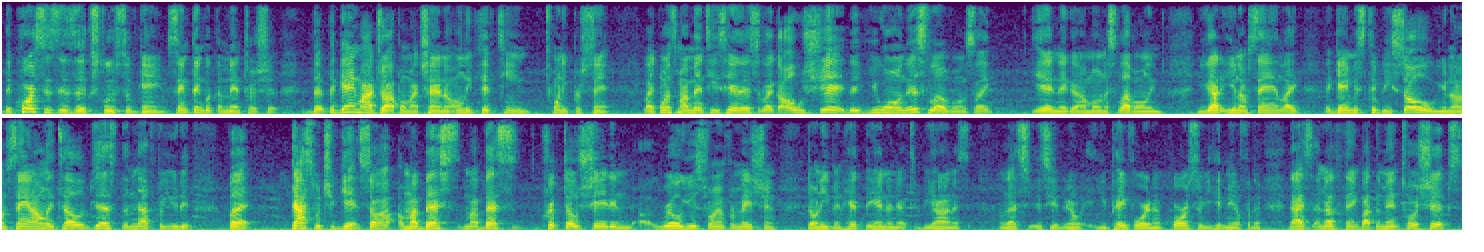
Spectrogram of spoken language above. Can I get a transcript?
the courses is an exclusive game. Same thing with the mentorship. The, the game I drop on my channel only 15, 20 percent. Like once my mentees hear this, like, "Oh shit, you on this level?" And it's like, "Yeah, nigga, I'm on this level. Only you got, you know what I'm saying? Like the game is to be sold. You know what I'm saying? I only tell just enough for you to, but that's what you get. So I, my best, my best crypto shit and uh, real useful information don't even hit the internet, to be honest unless it's you know you pay for it in a course or you hit me up for them. Now that's another thing about the mentorships.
